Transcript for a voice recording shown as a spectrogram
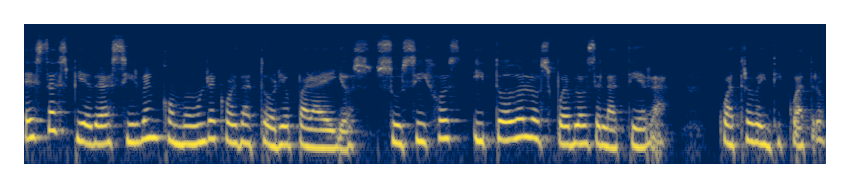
Estas piedras sirven como un recordatorio para ellos, sus hijos y todos los pueblos de la tierra. 424.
